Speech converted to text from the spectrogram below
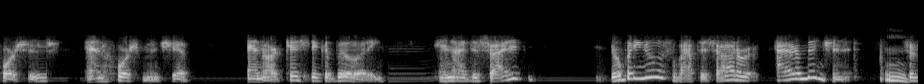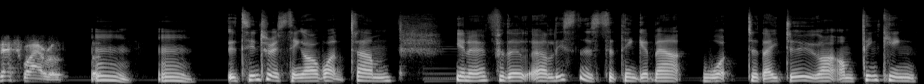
horses and horsemanship and artistic ability. And I decided nobody knows about this. I ought to, I ought to mention it. Mm. So that's why I wrote Mm, mm. It's interesting. I want, um, you know, for the our listeners to think about what do they do. I, I'm thinking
